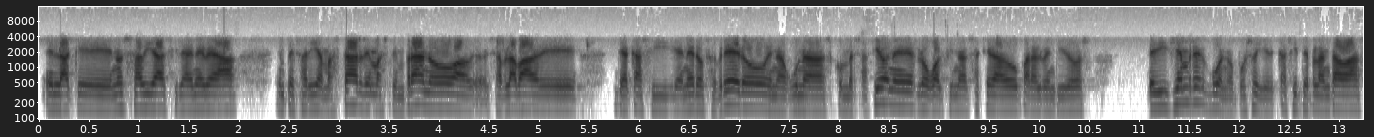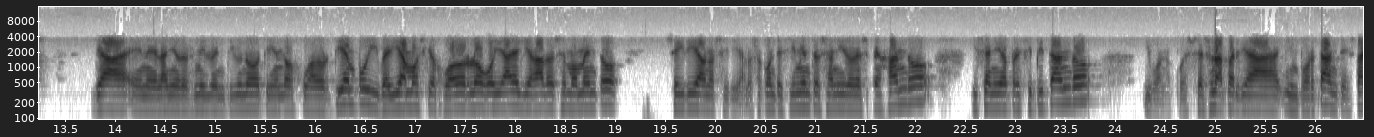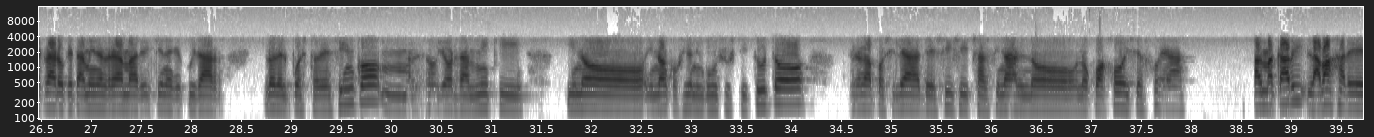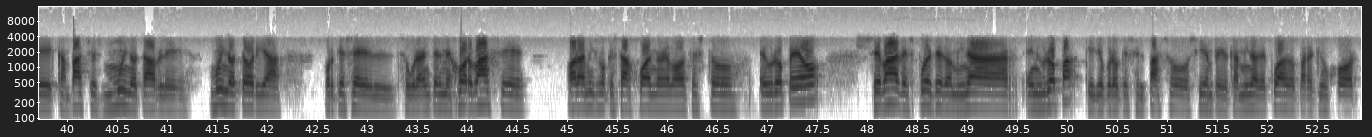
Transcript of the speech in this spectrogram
en la que no se sabía si la NBA empezaría más tarde, más temprano, se hablaba de, de casi enero, febrero en algunas conversaciones, luego al final se ha quedado para el 22 de diciembre. Bueno, pues oye, casi te plantabas ya en el año 2021 teniendo al jugador tiempo y veríamos si el jugador luego ya ha llegado ese momento se iría o no se iría. Los acontecimientos se han ido despejando y se han ido precipitando y bueno, pues es una pérdida importante. Está claro que también el Real Madrid tiene que cuidar lo del puesto de cinco, Jordan Miki y no y no han cogido ningún sustituto, pero la posibilidad de Sisic al final no, no cuajó y se fue a, al Maccabi. La baja de Campazzo es muy notable, muy notoria porque es el seguramente el mejor base ahora mismo que está jugando en el baloncesto europeo. Se va después de dominar en Europa, que yo creo que es el paso siempre, el camino adecuado para que un jugador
